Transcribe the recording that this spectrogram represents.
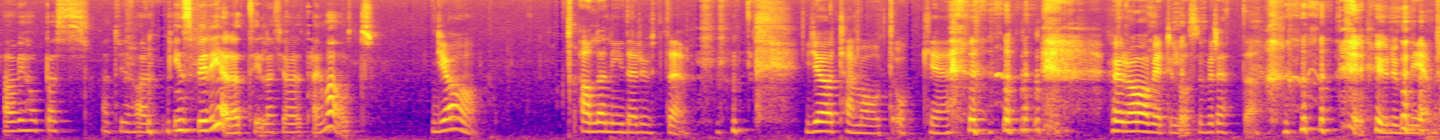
ja, vi hoppas att vi har inspirerat till att göra timeout. Ja, alla ni där ute. Gör timeout och eh, hör av er till oss och berätta hur det blev.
